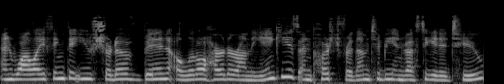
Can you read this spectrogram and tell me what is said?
And while I think that you should have been a little harder on the Yankees and pushed for them to be investigated too,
